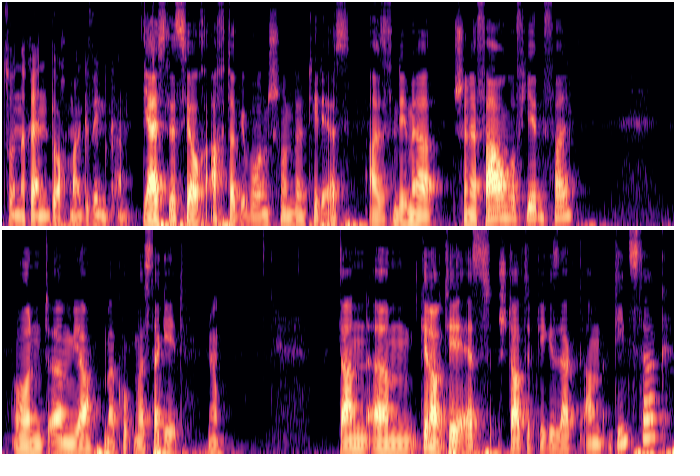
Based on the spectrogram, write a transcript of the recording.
so ein Rennen doch mal gewinnen kann. Ja, ist letztes Jahr auch Achter geworden schon beim TDS. Also von dem her schon Erfahrung auf jeden Fall. Und ähm, ja, mal gucken, was da geht. Ja. Dann, ähm, genau, TDS startet wie gesagt am Dienstag.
